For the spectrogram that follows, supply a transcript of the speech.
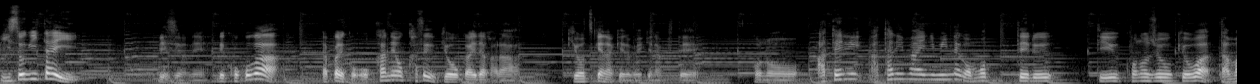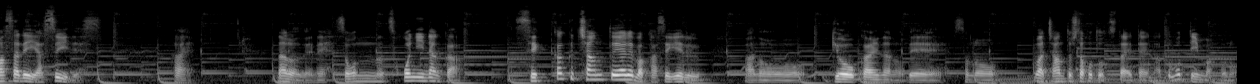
急ぎたいですよね。で、ここが、やっぱりこう、お金を稼ぐ業界だから、気をつけなければいけなくて、この、当てに、当たり前にみんなが思ってるっていうこの状況は騙されやすいです。はい。なのでね、そんな、そこになんか、せっかくちゃんとやれば稼げる、あの、業界なので、その、まあ、ちゃんとしたことを伝えたいなと思って今、この、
